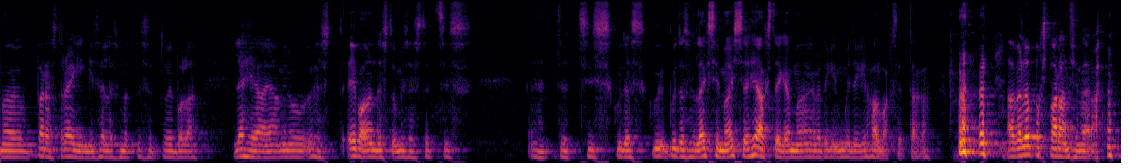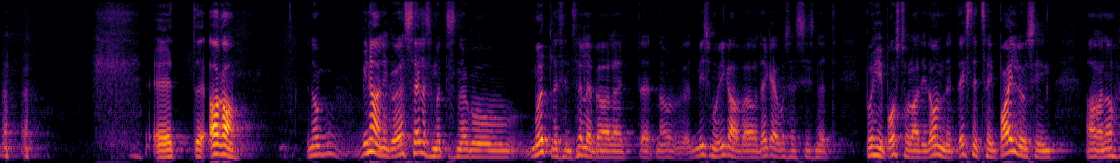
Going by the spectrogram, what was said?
ma pärast räägingi selles mõttes, et võib-olla lähiaja minu ühest ebaõnnestumisest, et siis, et, et siis kuidas, kuidas me läksime asja heaks tegema, aga tegime muidugi halvaks, et aga aga lõpuks parandasime ära et aga no mina nagu jah, selles mõttes nagu mõtlesin selle peale, et, et no et mis mu igapäevategevuses siis need põhipostulaadid on, et eks neid sai palju siin, aga noh,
